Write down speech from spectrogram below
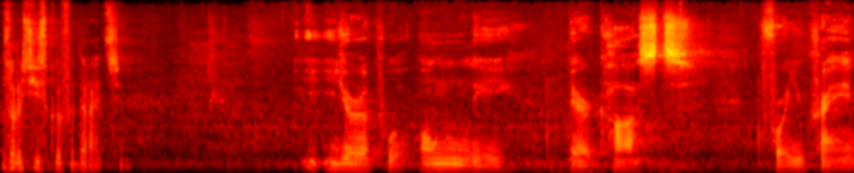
з Російською Федерацією? Europe will only bear costs for Ukraine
